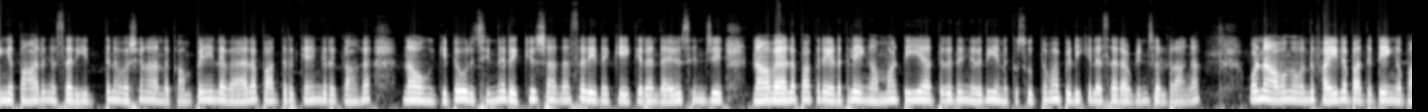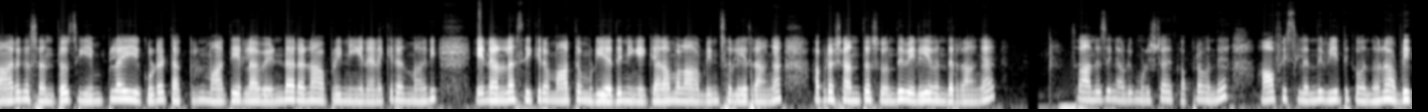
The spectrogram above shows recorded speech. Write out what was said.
இங்கே பாருங்கள் சார் இத்தனை வருஷம் நான் அந்த கம்பெனியில் வேலை பார்த்துருக்கேங்கிறதுக்காக நான் உங்ககிட்ட ஒரு சின்ன ரெக்யூஸ்டாக தான் சார் இதை கேட்குறேன். தயவு செஞ்சு நான் வேலை பார்க்குற இடத்துல எங்கள் அம்மா டீ ஆத்துறதுங்கிறது எனக்கு சுத்தமாக பிடிக்கல சார் அப்படின்னு சொல்கிறாங்க ஒன்று அவங்க வந்து ஃபைலை பார்த்துட்டு இங்கே பாருங்கள் சந்தோஷ் எம்ப்ளாயி கூட டக்குன்னு மாற்றிடலாம் வெண்டாரெல்லாம் அப்படி நீங்கள் நினைக்கிறது மாதிரி என்னாலலாம் சீக்கிரம் மாற்ற முடியாது நீங்கள் கிளம்பலாம் அப்படின்னு சொல்லிடுறாங்க. அப்புறம் சந்தோஷ் வந்து வெளியே வந்துடுறாங்க. ஸோ அந்த சீன் அப்படி முடிச்சுட்டு அதுக்கப்புறம் வந்து ஆஃபீஸ்லேருந்து வீட்டுக்கு வந்தோன்னே அப்படியே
